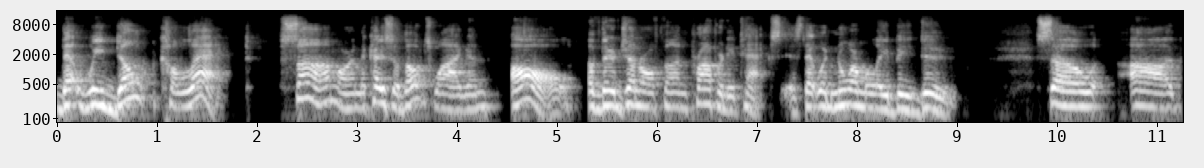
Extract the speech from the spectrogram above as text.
that we don't collect some, or in the case of Volkswagen, all of their general fund property taxes that would normally be due. So uh,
